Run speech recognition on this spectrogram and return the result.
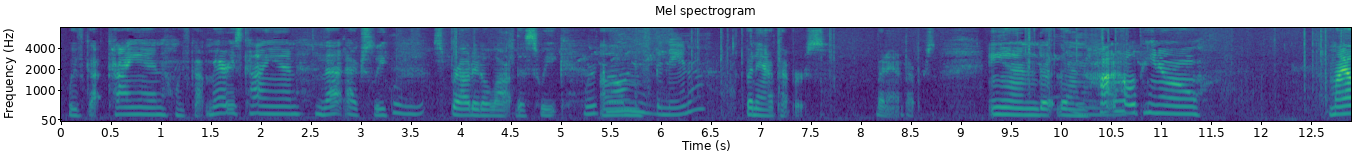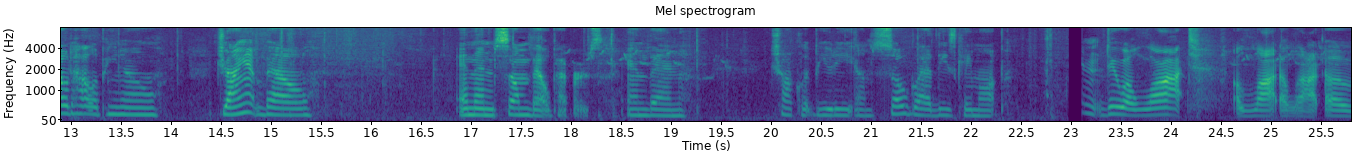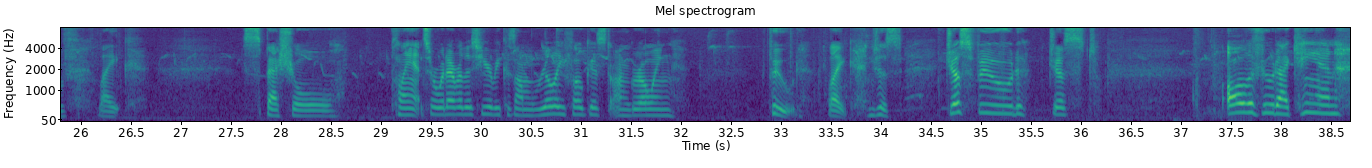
we've got cayenne, we've got Mary's cayenne, and that actually sprouted a lot this week. We're growing Um, banana? banana peppers. Banana peppers. And then hot jalapeno, mild jalapeno, giant bell, and then some bell peppers. And then chocolate beauty. And I'm so glad these came up. I didn't do a lot, a lot, a lot of like special plants or whatever this year because I'm really focused on growing food. Like just just food, just all the food I can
